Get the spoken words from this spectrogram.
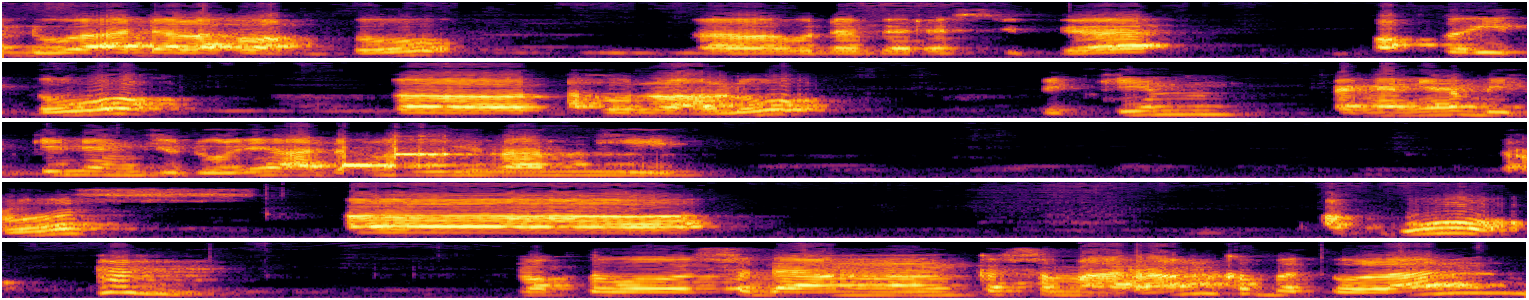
kedua adalah waktu, eh, udah beres juga. Waktu itu eh, tahun lalu bikin pengennya bikin yang judulnya adalah hierarki. Terus eh, aku waktu sedang ke Semarang kebetulan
